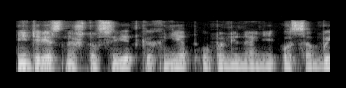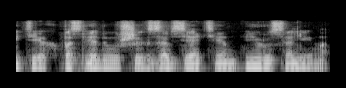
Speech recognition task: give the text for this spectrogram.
Интересно, что в свитках нет упоминаний о событиях, последовавших за взятием Иерусалима.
